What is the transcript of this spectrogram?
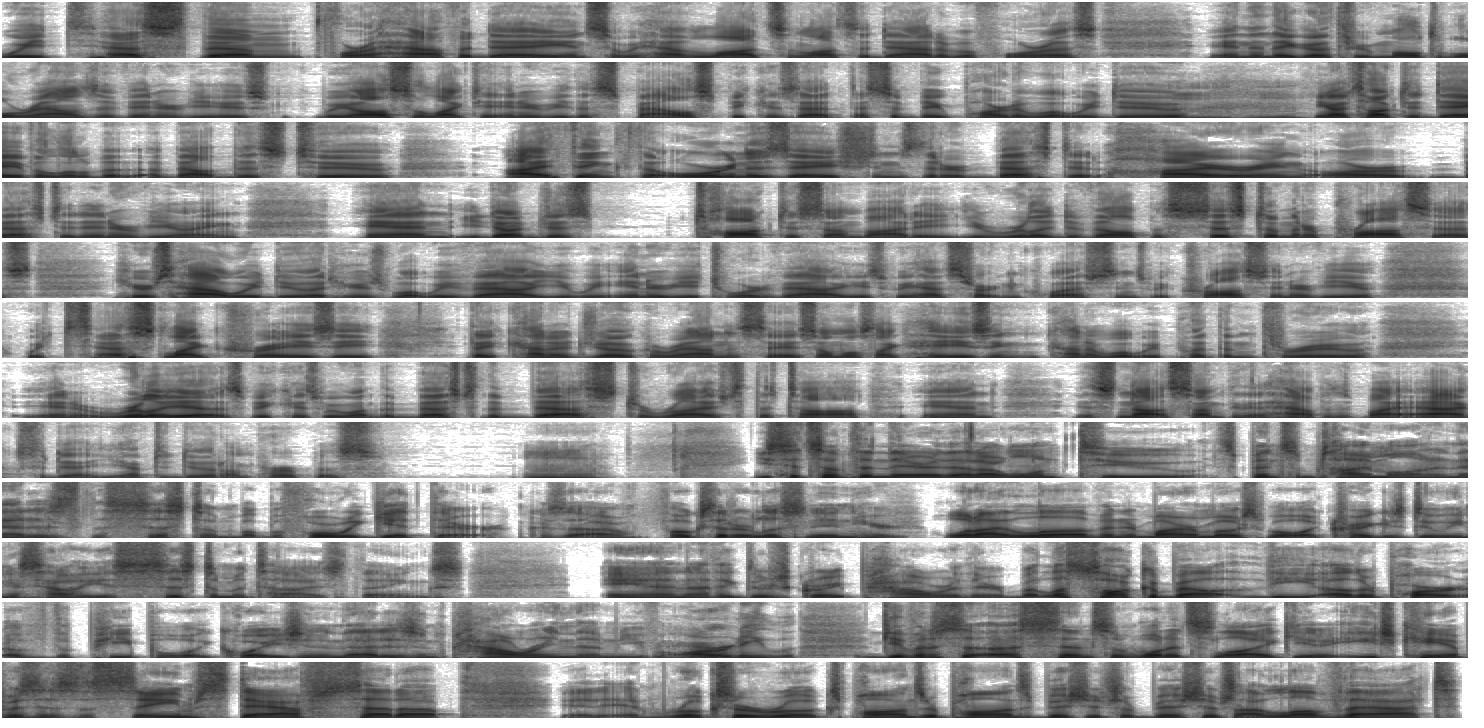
We test them for a half a day, and so we have lots and lots of data before us. And then they go through multiple rounds of interviews. We also like to interview the spouse because that, that's a big part of what we do. Mm-hmm. You know, I talked to Dave a little bit about this too. I think the organizations that are best at hiring are best at interviewing. And you don't just talk to somebody, you really develop a system and a process. Here's how we do it. Here's what we value. We interview toward values. We have certain questions. We cross interview. We test like crazy. They kind of joke around and say it's almost like hazing, kind of what we put them through. And it really is because we want the best of the best to rise to the top. And it's not something that happens by accident. You have to do it on purpose. Mm. You said something there that I want to spend some time on, and that is the system. But before we get there, because uh, folks that are listening in here, what I love and admire most about what Craig is doing is how he has systematized things. And I think there's great power there. But let's talk about the other part of the people equation, and that is empowering them. You've mm-hmm. already given us a sense of what it's like. You know, each campus has the same staff setup, and, and rooks are rooks, pawns are pawns, bishops are bishops. I love that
